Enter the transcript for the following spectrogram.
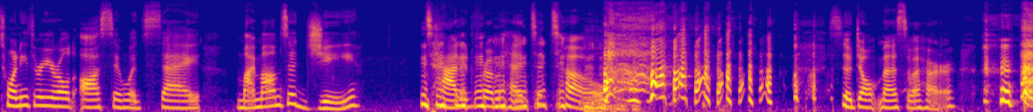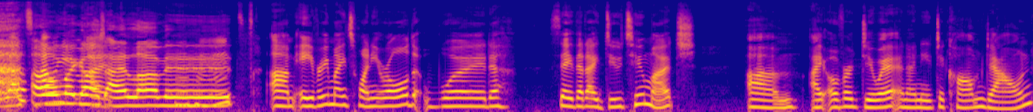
23 year old Austin would say, My mom's a G, tatted from head to toe. so don't mess with her. That's how oh my gosh. I love it. Um, Avery, my 20 year old, would say that I do too much. Um, I overdo it and I need to calm down,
